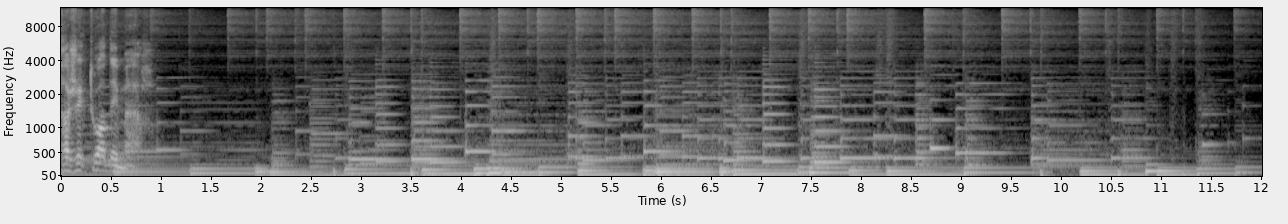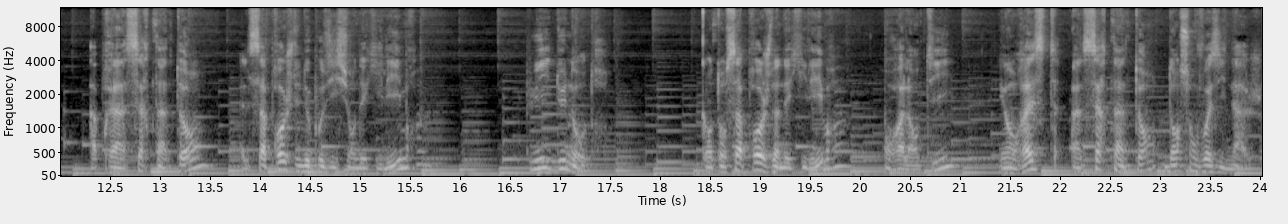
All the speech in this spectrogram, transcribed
Trajectoire démarre. Après un certain temps, elle s'approche d'une position d'équilibre, puis d'une autre. Quand on s'approche d'un équilibre, on ralentit et on reste un certain temps dans son voisinage.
